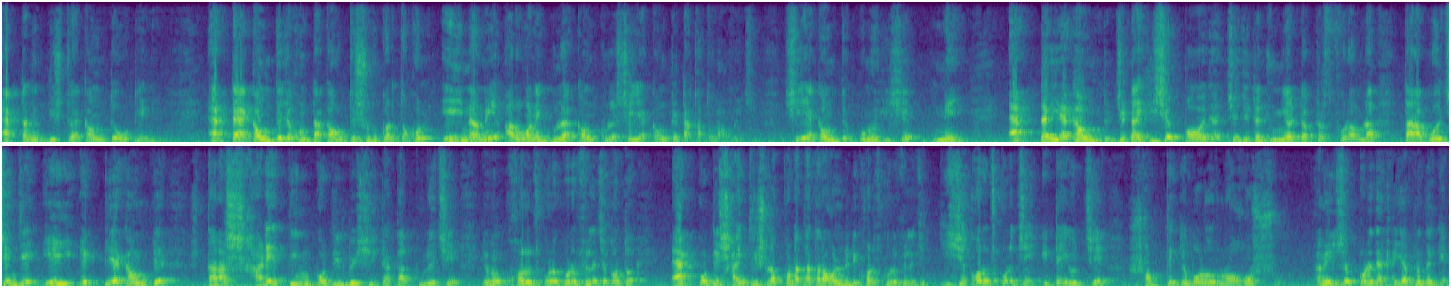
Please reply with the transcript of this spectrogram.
একটা নির্দিষ্ট অ্যাকাউন্টে ওঠেনি। একটা অ্যাকাউন্টে যখন টাকা উঠতে শুরু করে, তখন এই নামে আরও অনেকগুলো অ্যাকাউন্ট খুলে সেই অ্যাকাউন্টে টাকা তোলা হয়েছে। সেই অ্যাকাউন্টের কোনো হিসেব নেই। একটাই অ্যাকাউন্ট যেটা হিসেব পাওয়া যাচ্ছে, যেটা জুনিয়র ডক্টরস ফোরামরা, তারা বলছেন যে এই একটি অ্যাকাউন্টে তারা সাড়ে তিন কোটির বেশি টাকা তুলেছে এবং খরচ করে করে ফেলেছে কত? এক কোটি সাঁত্রিশ লক্ষ টাকা তারা অলরেডি খরচ করে ফেলেছে। কিসে খরচ করেছে? এটাই হচ্ছে সব থেকে বড় রহস্য। আমি হিসেব করে দেখাই আপনাদেরকে,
